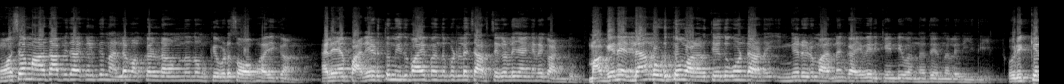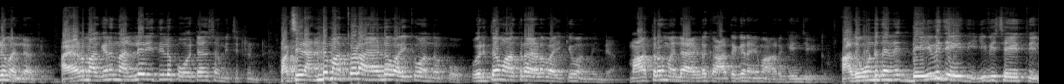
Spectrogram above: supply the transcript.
മോശം മാതാപിതാക്കൾക്ക് നല്ല മക്കൾ ഉണ്ടാകുന്നതും നമുക്ക് ഇവിടെ സ്വാഭാവികമാണ്. അല്ല ഞാൻ പലയിടത്തും ഇതുമായി ബന്ധപ്പെട്ടുള്ള ചർച്ചകൾ ഞാൻ ഇങ്ങനെ കണ്ടു. മകനെ എല്ലാം കൊടുത്തും വളർത്തിയത് കൊണ്ടാണ് ഇങ്ങനെ ഒരു മരണം കൈവരിക്കേണ്ടി വന്നത് എന്നുള്ള രീതിയിൽ. ഒരിക്കലും അല്ലാതെ അയാൾ മകനെ നല്ല രീതിയിൽ പോറ്റാൻ ശ്രമിച്ചിട്ടുണ്ട്. പക്ഷെ രണ്ട് മക്കൾ അയാളുടെ വൈക്ക് വന്നപ്പോ ഒരുത്ത മാത്രം അയാളുടെ വൈക്ക് വന്നില്ല. മാത്രമല്ല അയാളുടെ കാതകനായി മാറുകയും ചെയ്തു. അതുകൊണ്ട് തന്നെ ദയവ് ചെയ്ത് ഈ വിഷയത്തിൽ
